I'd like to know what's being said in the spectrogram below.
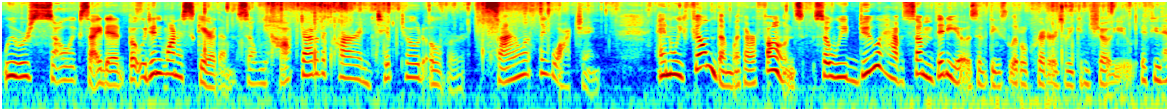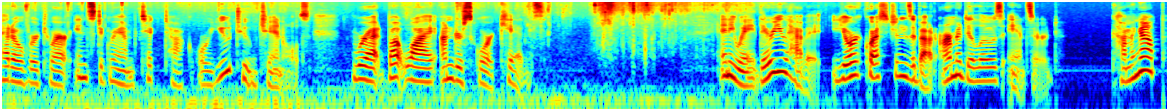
We were so excited, but we didn't want to scare them, so we hopped out of the car and tiptoed over, silently watching. And we filmed them with our phones, so we do have some videos of these little critters we can show you if you head over to our Instagram, TikTok, or YouTube channels. We're at butwhy underscore kids. Anyway, there you have it. Your questions about armadillos answered. Coming up,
